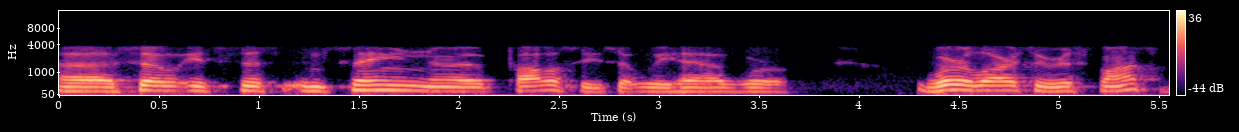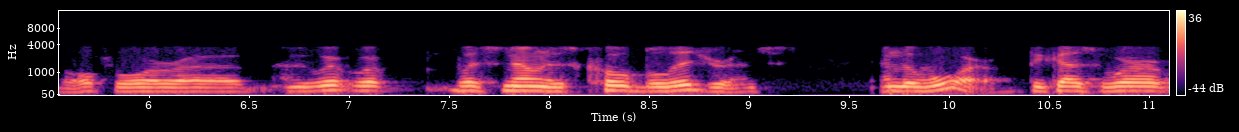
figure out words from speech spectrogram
Uh, so it's this insane uh, policies that we have where we're largely responsible for. Uh, I mean, we're, we're what's known as co-belligerents in the war because we're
